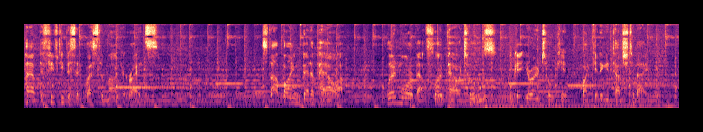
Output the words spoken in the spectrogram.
Pay up to 50% less than market rates. Start buying better power. Learn more about Flow Power tools or get your own toolkit by getting in touch today.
